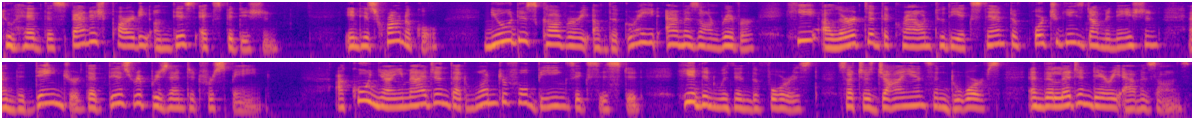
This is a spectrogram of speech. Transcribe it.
to head the Spanish party on this expedition. In his chronicle, New Discovery of the Great Amazon River, he alerted the crown to the extent of Portuguese domination and the danger that this represented for Spain. Acuña imagined that wonderful beings existed, hidden within the forest, such as giants and dwarfs and the legendary Amazons.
